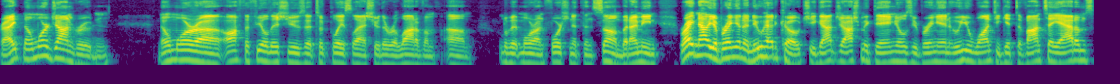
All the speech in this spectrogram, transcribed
right? No more Jon Gruden. No more uh, off the field issues that took place last year. There were a lot of them. Um, a little bit more unfortunate than some. But I mean, right now you bring in a new head coach. You got Josh McDaniels. You bring in who you want. You get Davante Adams.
